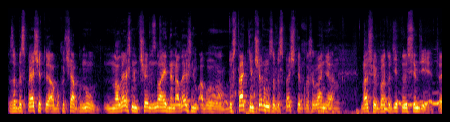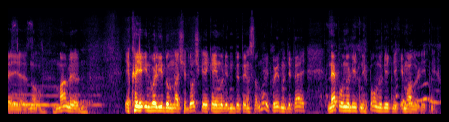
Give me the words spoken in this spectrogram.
забезпечити або хоча б ну, належним чином, навіть не належним, або достатнім чином забезпечити проживання нашої багатодітної сім'ї. Та ну, мами, яка є інвалідом, наші дочки, яка є інвалідом дитинства, ну, відповідно, дітей неповнолітніх, повнолітніх і малолітніх.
